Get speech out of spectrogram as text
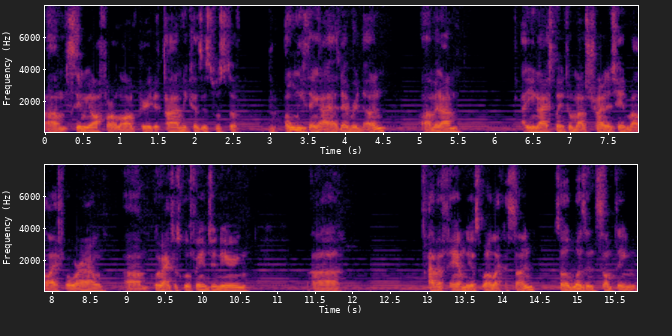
um, send me off for a long period of time because this was the only thing I had ever done. Um, and I'm, you know, I explained to him I was trying to change my life around um, going back to school for engineering. Uh, I have a family as well, like a son. So it wasn't something,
